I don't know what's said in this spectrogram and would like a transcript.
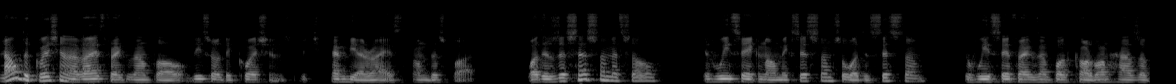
Now the question arises, for example, these are the questions which can be arise from this part. What is the system itself? If we say economic system, so what is system? If we say, for example, Kardan has a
